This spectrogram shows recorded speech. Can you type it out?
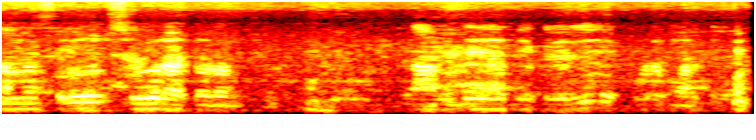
ನಮ್ಮ ಹೆಸರು ಶಿವ ಅಂತ. ನಾವು ಇದೇ ಬೇಕರಿಯಲ್ಲಿ ಕೂಡ ಮಾಡ್ತೀವಿ.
